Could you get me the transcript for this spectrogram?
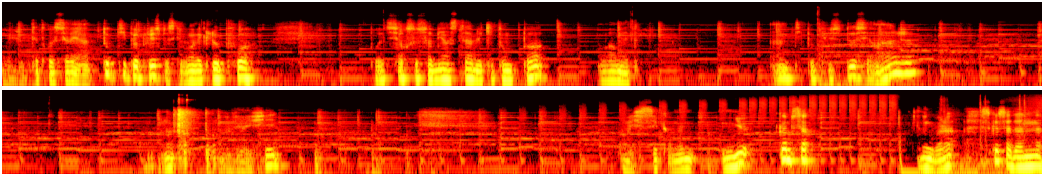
Je vais peut-être resserrer un tout petit peu plus parce que avec le poids, pour être sûr que ce soit bien stable et qu'il tombe pas, on va remettre un petit peu plus de serrage. On va vérifier. C'est quand même mieux comme ça. Donc voilà ce que ça donne.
